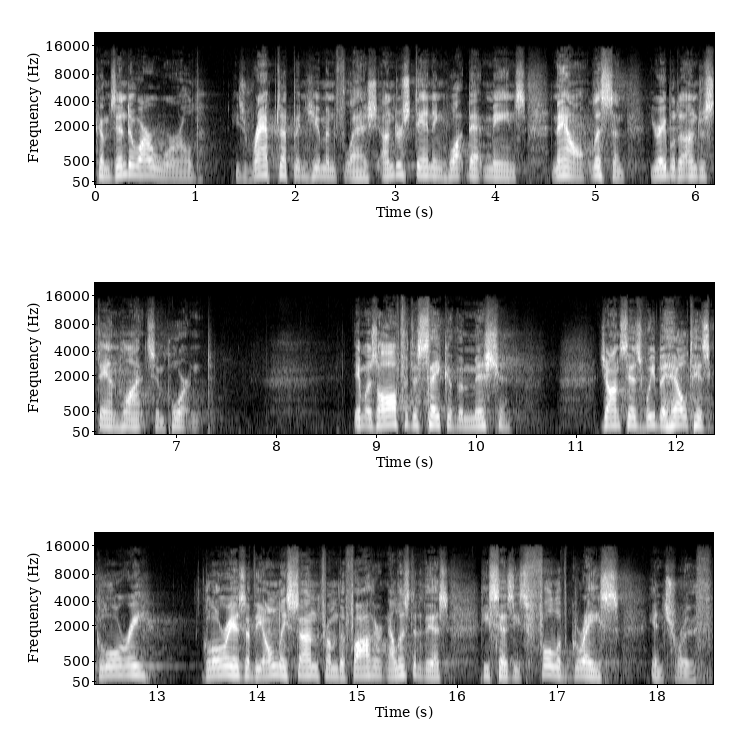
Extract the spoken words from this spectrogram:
comes into our world, he's wrapped up in human flesh, understanding what that means. Now, listen, you're able to understand why it's important. It was all for the sake of a mission. John says, We beheld his glory Glory is of the only Son from the Father. Now, listen to this. He says he's full of grace and truth.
